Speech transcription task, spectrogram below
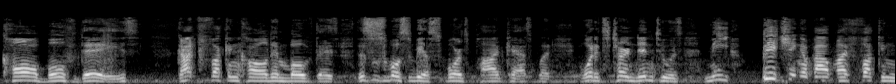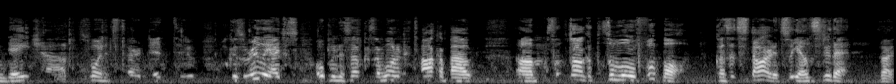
call both days. Got fucking called in both days. This was supposed to be a sports podcast, but what it's turned into is me bitching about my fucking day job. That's what it's turned into. Because really, I just opened this up because I wanted to talk about, um, some, talk some little football because it started. So yeah, let's do that. Sorry,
